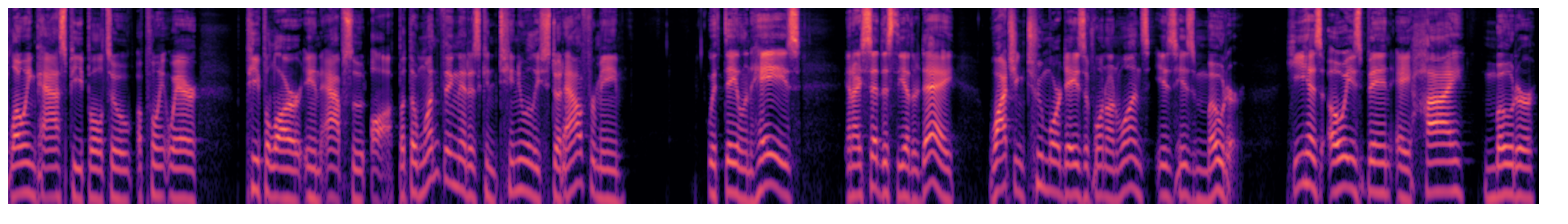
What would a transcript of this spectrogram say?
blowing past people to a point where people are in absolute awe. But the one thing that has continually stood out for me with Daelin Hayes, and I said this the other day, watching two more days of one on ones, is his motor. He has always been a high motor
